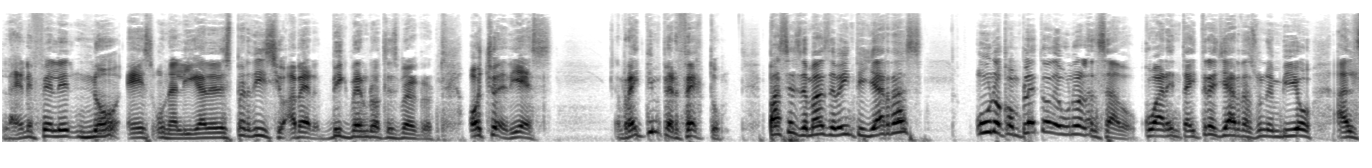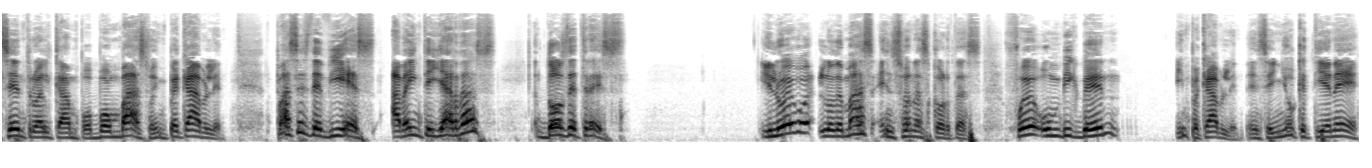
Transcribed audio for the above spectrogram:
la NFL no es una liga de desperdicio. A ver, Big Ben Roethlisberger, 8 de 10. Rating perfecto. Pases de más de 20 yardas, uno completo de uno lanzado. 43 yardas, un envío al centro del campo. Bombazo, impecable. Pases de 10 a 20 yardas, 2 de 3. Y luego lo demás en zonas cortas. Fue un Big Ben impecable. Enseñó que tiene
